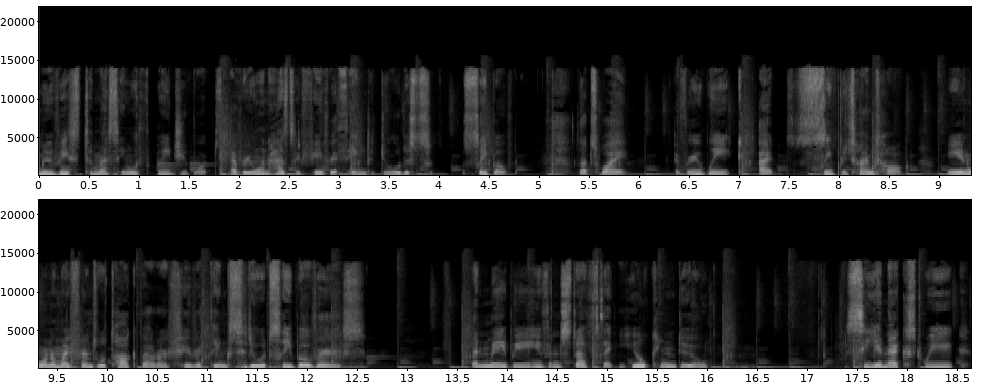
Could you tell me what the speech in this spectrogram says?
movies to messing with Ouija boards. Everyone has their favorite thing to do at a s- sleepover. That's why every week at Sleepy Time Talk, me and one of my friends will talk about our favorite things to do at sleepovers. And maybe even stuff that you can do. See you next week.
